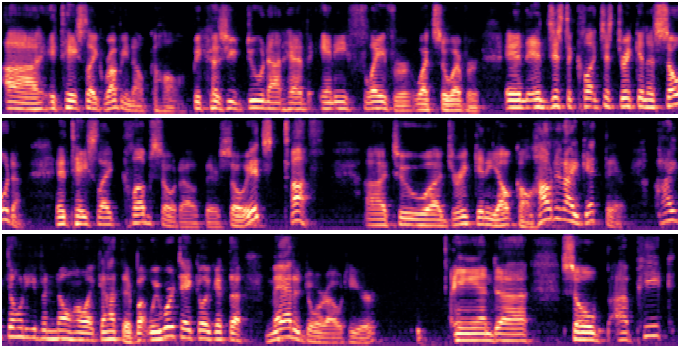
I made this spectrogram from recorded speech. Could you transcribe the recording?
uh, it tastes like rubbing alcohol because you do not have any flavor whatsoever. And and just a just drinking a soda, it tastes like club soda out there. So it's tough uh, to uh, drink any alcohol. How did I get there? I don't even know how I got there. But we were taking a look at the Matador out here, and uh, so uh, peak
